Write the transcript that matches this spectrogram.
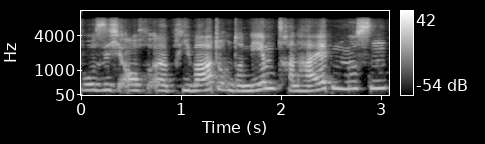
wo sich auch äh, private Unternehmen dran halten müssen.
